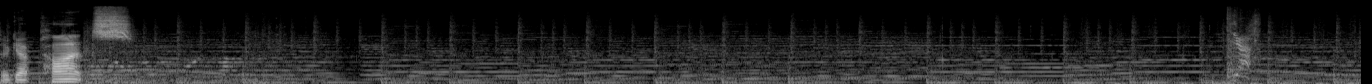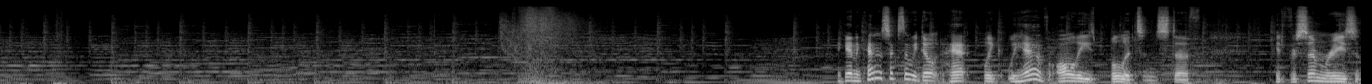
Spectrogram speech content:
So we got pots. Again, it kind of sucks that we don't have, like, we have all these bullets and stuff. Yet for some reason,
